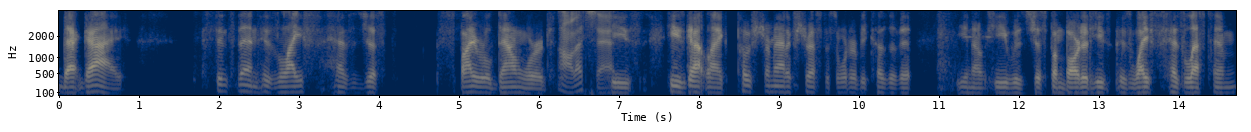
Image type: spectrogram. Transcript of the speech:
that guy. Since then, his life has just spiraled downward. Oh, that's sad. He's he's got like post traumatic stress disorder because of it. You know, he was just bombarded. He's his wife has left him.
